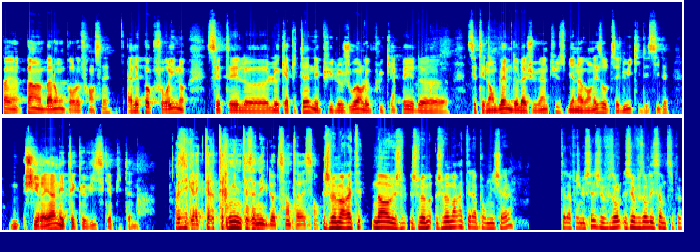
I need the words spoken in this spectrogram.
Pas, pas un ballon pour le français. À l'époque, Fourino, c'était le, le, capitaine et puis le joueur le plus capé de. C'était l'emblème de la Juventus, bien avant les autres. C'est lui qui décidait. Chirea n'était que vice-capitaine. Vas-y, Greg, ter termine tes anecdotes, c'est intéressant. Je vais m'arrêter. Non, je, je vais, je vais m'arrêter là pour Michel. Là pour Michel, je vais, vous en, je vais vous en laisser un petit peu.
